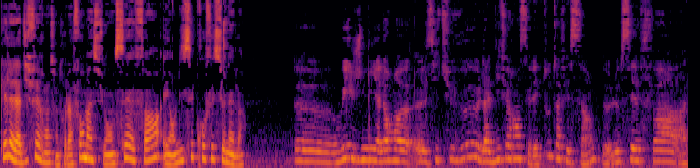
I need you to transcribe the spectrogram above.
Quelle est la différence entre la formation en CFA et en lycée professionnel? Euh, oui, Jimmy. Alors, euh, si tu veux, la différence, elle est tout à fait simple. Le CFA a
